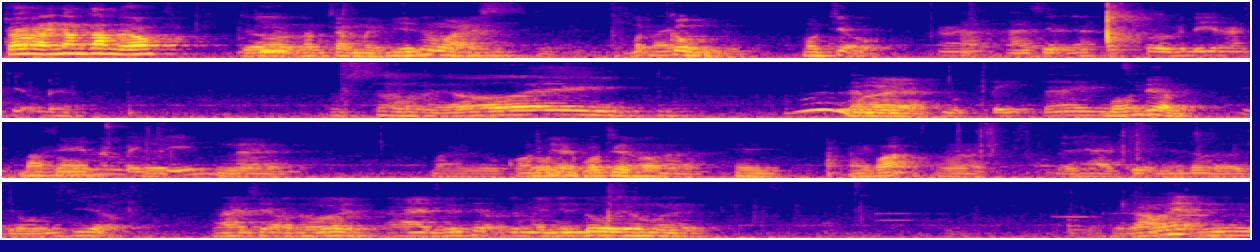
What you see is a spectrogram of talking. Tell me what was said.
cho em đánh 500 được không được năm trăm mày biến ra ngoài. Bất công. một triệu. Hai. Triệu nhá. Tôi cứ đi hai triệu đều. Trời ơi. Mười. à? một tỷ đây 4 điểm. Ba xô năm bảy chín. Này bao nhiêu có bốn tiền điểm có tiền rồi. này thì hay quá. Đây hai triệu nhân đôi là bốn triệu. Hai triệu thôi. Ai giới thiệu cho mày nhân đôi đâu mà. Phải giáo hẹn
